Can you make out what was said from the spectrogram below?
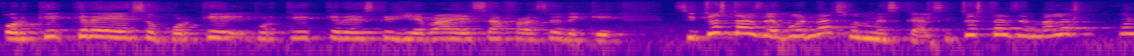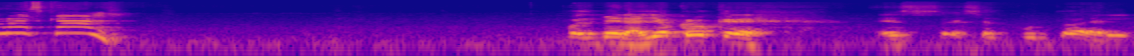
¿Por qué crees o por qué, por qué crees que lleva esa frase de que si tú estás de buenas, un mezcal, si tú estás de malas, un mezcal? Pues mira, yo creo que es, es el punto del,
